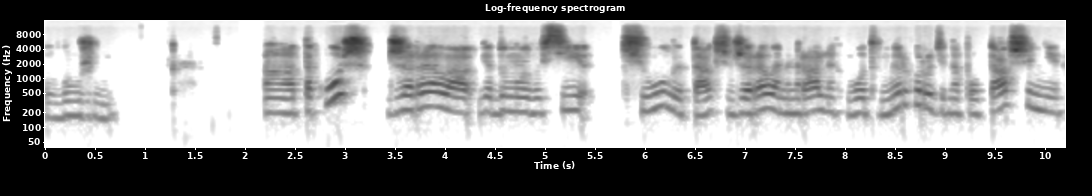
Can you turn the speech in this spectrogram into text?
лужні. Також джерела, я думаю, ви всі чули, так, що джерела мінеральних вод в Миргороді на Полтавщині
